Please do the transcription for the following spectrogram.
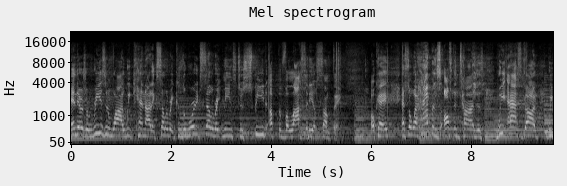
And there's a reason why we cannot accelerate, because the word accelerate means to speed up the velocity of something okay? And so what happens oftentimes is we ask God, we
